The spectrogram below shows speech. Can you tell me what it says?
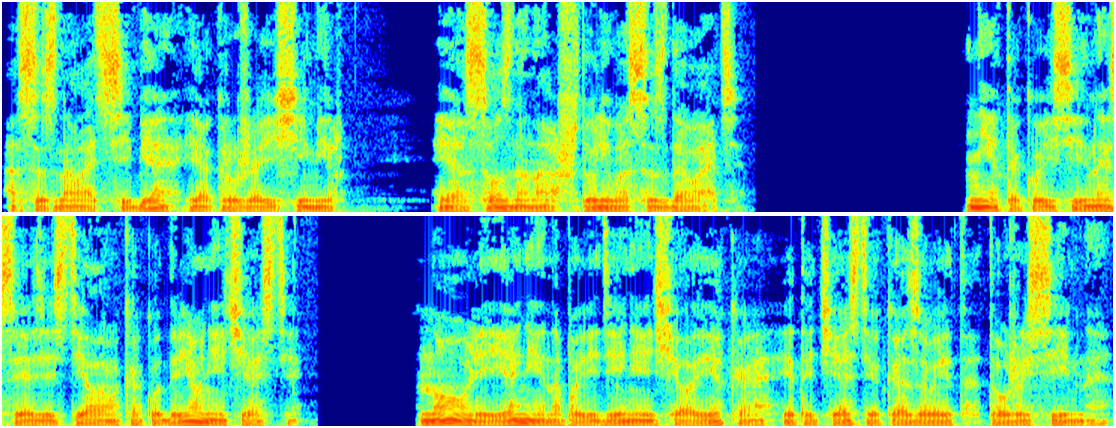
осознавать себя и окружающий мир и осознанно что-либо создавать. Нет такой сильной связи с телом, как у древней части, но влияние на поведение человека эта часть оказывает тоже сильное.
